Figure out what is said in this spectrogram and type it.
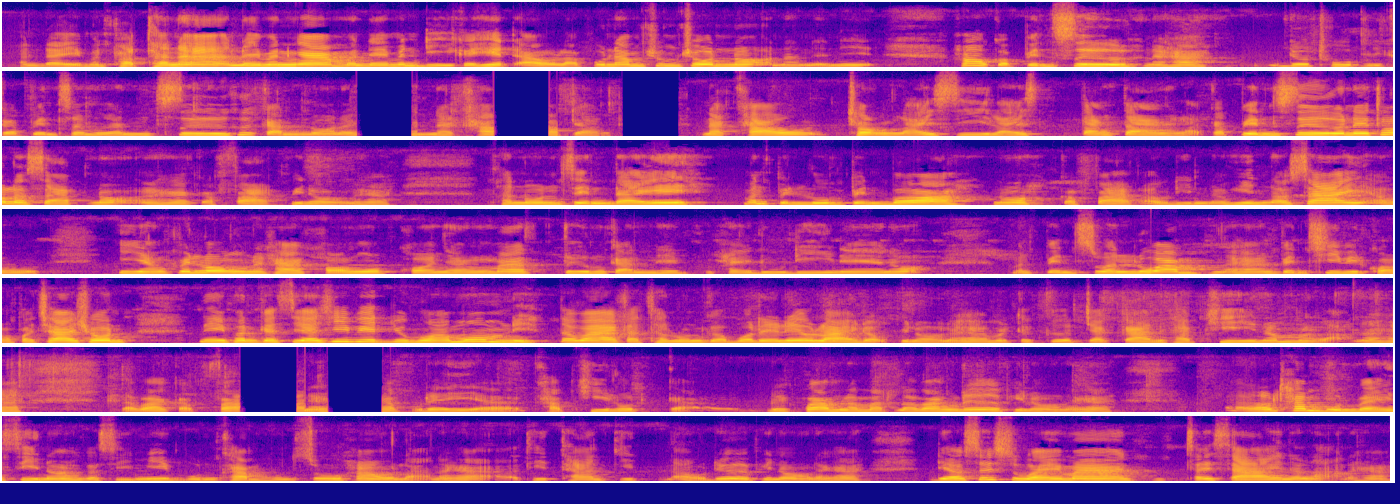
อันใดมันพัฒนาอันใดมันงามอันใดมันดีก็เฮ็ดเอาละผู้นำชุมชนเนาะนั่นอันนี้เฮาก็เป็นสื่อนะคะ YouTube นี่ก็เป็นเสมือนสื่อคือกันเนาะนักข่าจาก นักข่าวช่องหลายสีหลายต่างๆล่ะก็เป็นสื่อในโทรศัพท์เนาะนะคะก็ฝากพี่น้องนะคะ ถนนเส้นใดมันเป็นลุมเป็นบ่อเนาะก็ฝากเอาดินเอาหินเอาทรายเอาอีหยังไปลงนะคะ ของบขอหยังมาตื่มกันให้ให้ดูดีแน่เนาะมันเป็นส่วนร่วมนะคะมันเป็นชีวิตของประชาชน นี่เพิ่นก็เสียชีวิตอยู่หัวมุมนี่ แต่ว่ากับถนนก็บ่ได้เลวร้ายดอกพี่น้องนะคะมันก็เกิดจากการขับขี่น้ำนั่นละนะคะ แต่ว่ากับฝากนะคะผู้ใดเอ่อขับขี่รถก็ ด้วยความระมัดระวังเด้อพี่น้องนะคะเราทำบุญไว้จังซี่เนาะก็สิมีบุญคำบุญสู้เฮาล่ะนะคะอธิษฐานจิตเอาเด้อพี่น้องนะคะ เดี๋ยวสวยๆมาสายๆนั่นล่ะนะคะ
